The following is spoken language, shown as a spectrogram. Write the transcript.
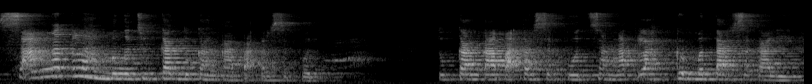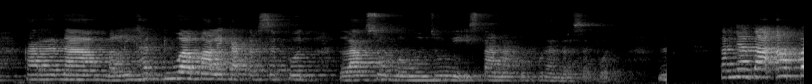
sangatlah mengejutkan tukang kapak tersebut Tukang kapak tersebut sangatlah gemetar sekali karena melihat dua malaikat tersebut langsung mengunjungi istana kuburan tersebut. Ternyata apa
